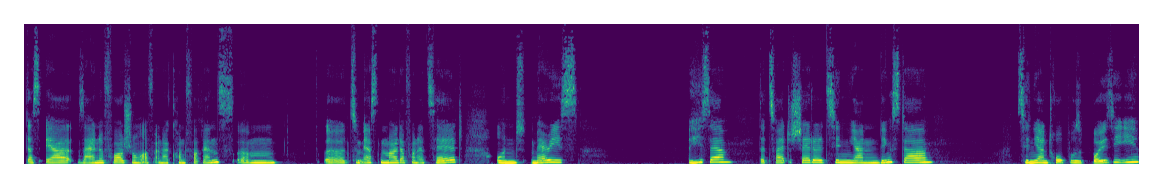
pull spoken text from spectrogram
dass er seine Forschung auf einer Konferenz ähm, äh, zum ersten Mal davon erzählt und Marys, wie hieß er, der zweite Schädel, Zinjan Dingster, Zinjanthropus boisei,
